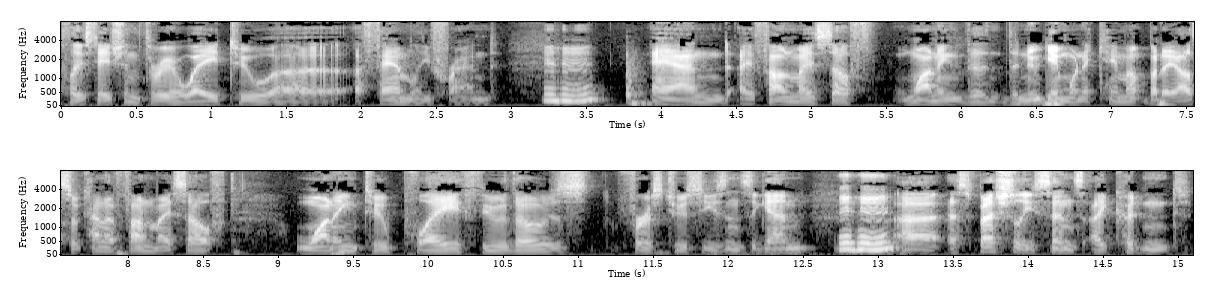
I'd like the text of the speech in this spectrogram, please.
PlayStation 3 away to a, a family friend. Mm-hmm. And I found myself wanting the, the new game when it came out, but I also kind of found myself wanting to play through those first two seasons again, mm-hmm. uh, especially since I couldn't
